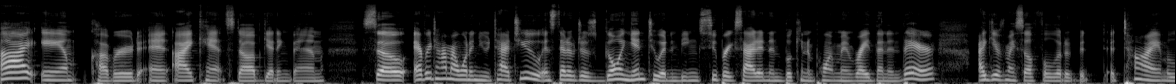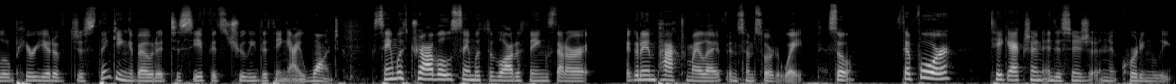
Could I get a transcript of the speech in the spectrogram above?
I am covered and I can't stop getting them. So every time I want a new tattoo, instead of just going into it and being super excited and booking an appointment right then and there, I give myself a little bit of time, a little period of just thinking about it to see if it's truly the thing I want. Same with travel, same with a lot of things that are going to impact my life in some sort of way. So, step four, take action and decision accordingly.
